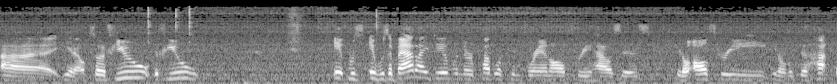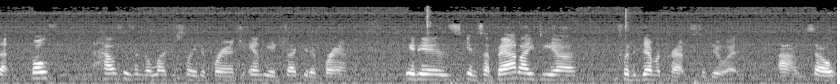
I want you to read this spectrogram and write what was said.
uh, you know. So if you if you it was it was a bad idea when the Republicans ran all three houses. You know, all three. You know, the, the both houses in the legislative branch and the executive branch it is it's a bad idea for the Democrats to do it. Um, so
